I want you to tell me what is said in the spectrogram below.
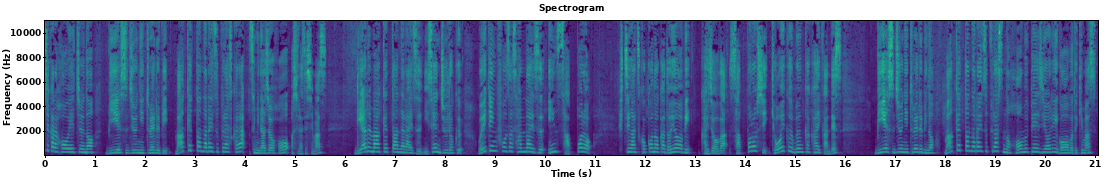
時から放映中の BS1212 マーケットアナライズプラスからセミナー情報をお知らせします。リアルマーケットアナライズ2016 Waiting for the Sunrise in 札幌。7月9日土曜日、会場は札幌市教育文化会館です。BS1212 のマーケットアナライズプラスのホームページよりご応募できます。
